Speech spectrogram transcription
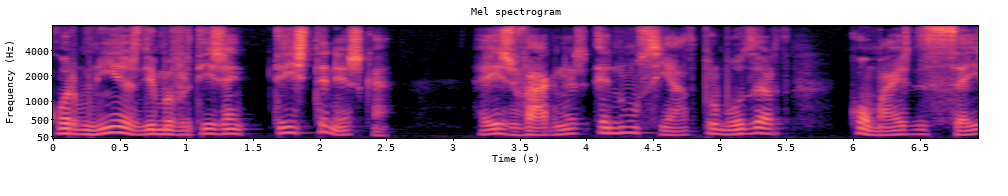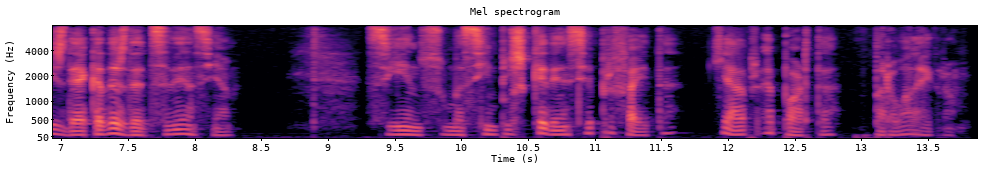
com harmonias de uma vertigem tristanesca. Eis Wagner anunciado por Mozart, com mais de seis décadas de antecedência, seguindo-se uma simples cadência perfeita que abre a porta para o alegro.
